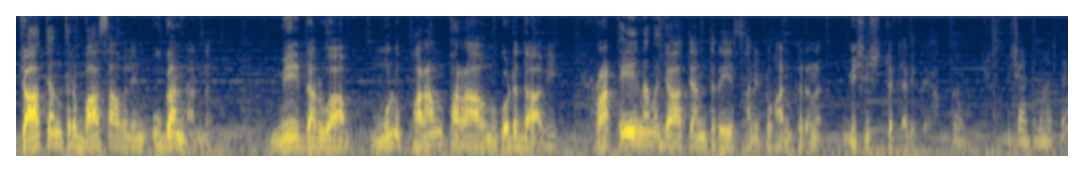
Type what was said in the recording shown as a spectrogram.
ජාත්‍යන්තර භාසාවලින් උගන්නන්න මේ දරුවා මුළු පරම්පරාවම ගොඩදාවී රටේ නම ජාත්‍යන්තරයේ සනිටුහන් කරන විශිෂ්ට චරිතයක්. විශාන්ත මහත්මය?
